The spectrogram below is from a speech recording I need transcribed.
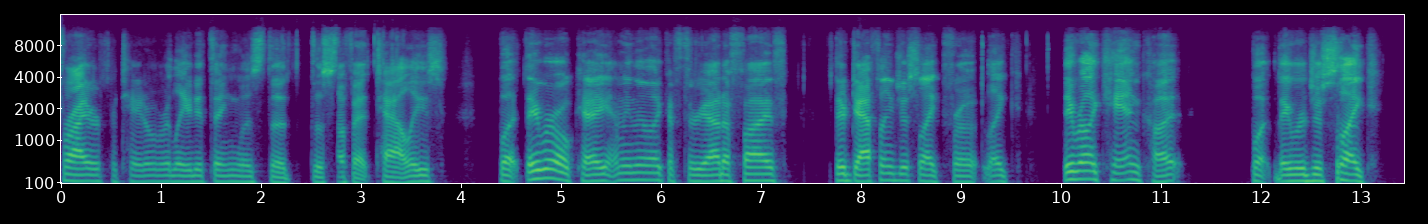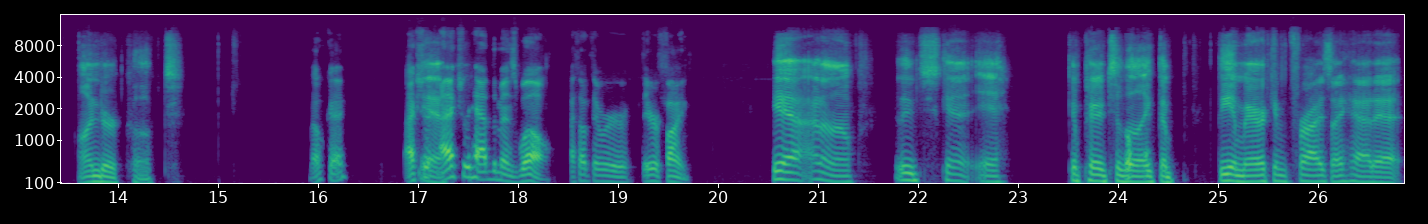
Fryer potato related thing was the the stuff at Tally's, but they were okay. I mean, they're like a three out of five. They're definitely just like for like they were like hand cut, but they were just like undercooked. okay. Actually, Yeah. I actually had them as well. I thought they were they were fine. Yeah, I don't know. They just can't, Yeah, Compared to the Okay. like the the American fries I had at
